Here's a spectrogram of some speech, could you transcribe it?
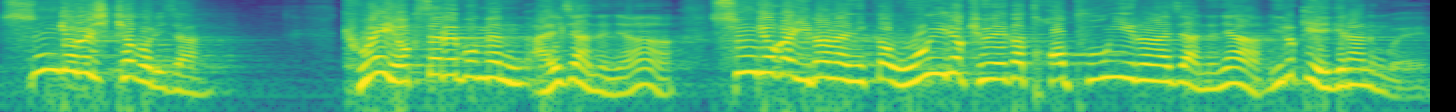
순교를 시켜버리자. 교회 역사를 보면 알지 않느냐? 순교가 일어나니까 오히려 교회가 더 부흥이 일어나지 않느냐? 이렇게 얘기를 하는 거예요.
